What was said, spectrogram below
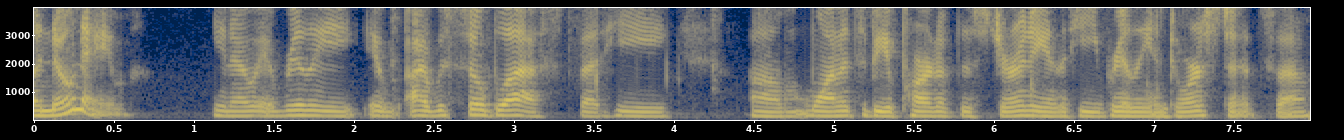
a no name, you know, it really, it, I was so blessed that he um, wanted to be a part of this journey and that he really endorsed it. So,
